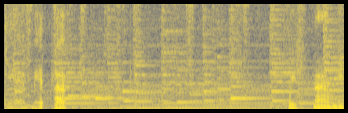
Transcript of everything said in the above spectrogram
แย่เม็ดละหุยหน้ามี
